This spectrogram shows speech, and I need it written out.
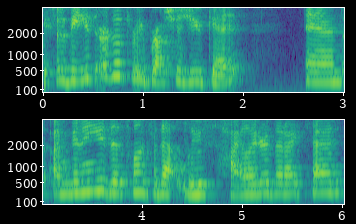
So these are the three brushes you get. And I'm gonna use this one for that loose highlighter that I said.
